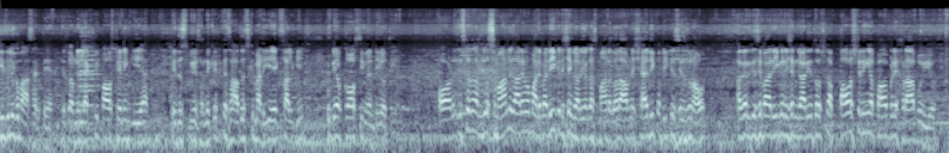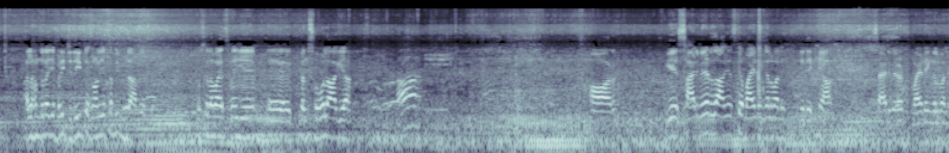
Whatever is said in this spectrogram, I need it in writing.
ईजिली घुमा सकते हैं। इसको हमने इलेक्ट्रिक पावर स्टेनिंग की है विद स्पीड सर्टिफिकेट के साथ उसकी हमारी एक साल की फ्री ऑफ़ कॉस्ट की गारंटी होती है। और इसके अंदर हम जो सामान लगा रहे हैं, वो हमारे पास रिकंडीशन गाड़ियों का सामान है। आपने शायद ही कभी किसी से सुना हो। अगर किसी बार रिकंडीशन गाड़ी है तो उसका पावर स्टेरिंग या पावर बड़ी ख़राब हुई हो। अलहमदिल्ला ये बड़ी जदीद टेक्नोलॉजी कभी भी ख़राब नहीं उसके अलावा इसमें ये कंसोल आ गया। और ये साइड मिरर्स आ गए इसके वाइड एंगल वाले। ये देखिए आप साइड मिरर वाइड एंगल वाले।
